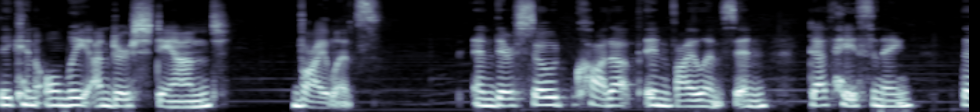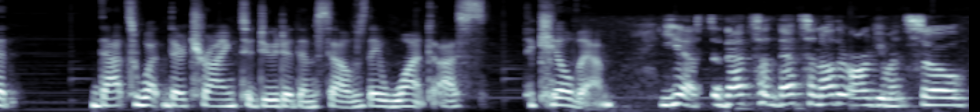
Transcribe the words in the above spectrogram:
they can only understand violence. And they're so caught up in violence and death hastening that that's what they're trying to do to themselves. They want us to kill them. Yes, that's a, that's another argument. So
